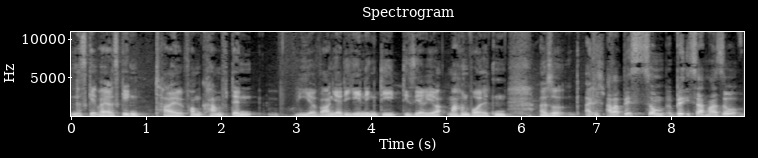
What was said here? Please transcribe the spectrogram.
das war ja das Gegenteil vom Kampf, denn wir waren ja diejenigen, die die Serie machen wollten. Also eigentlich. Aber bis zum, ich sag mal so,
